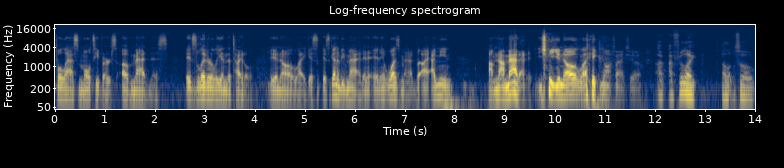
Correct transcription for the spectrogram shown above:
full ass multiverse of madness. It's literally in the title. You mm-hmm. know, like it's it's gonna be mad, and it, and it was mad. But I I mean, I'm not mad at it. you know, like No facts, yeah. I, I feel like a lo- so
